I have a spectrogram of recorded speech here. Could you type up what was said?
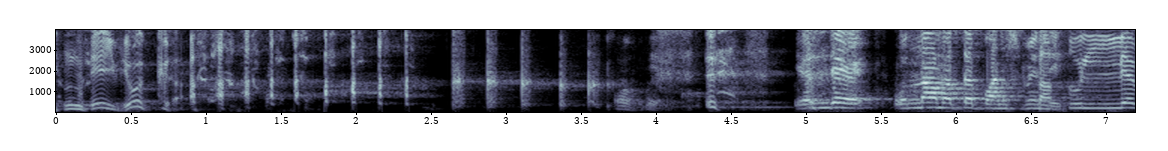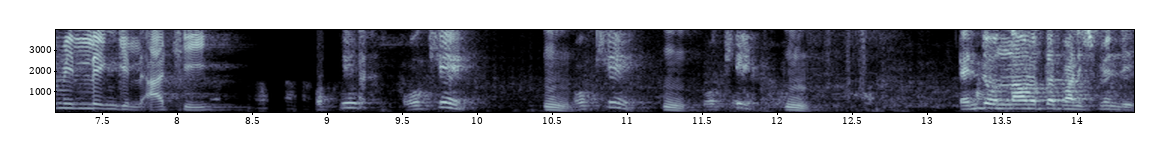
എന്ന് എഴുതി വെക്കുക. എന്റെ ഒന്നാമത്തെ പണിഷ്മെന്റ് തുല്യമില്ലെങ്കിൽ ആച്ചി. Okay okay. ഓക്കെ എന്റെ ഒന്നാമത്തെ പണിഷ്മെന്റ്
